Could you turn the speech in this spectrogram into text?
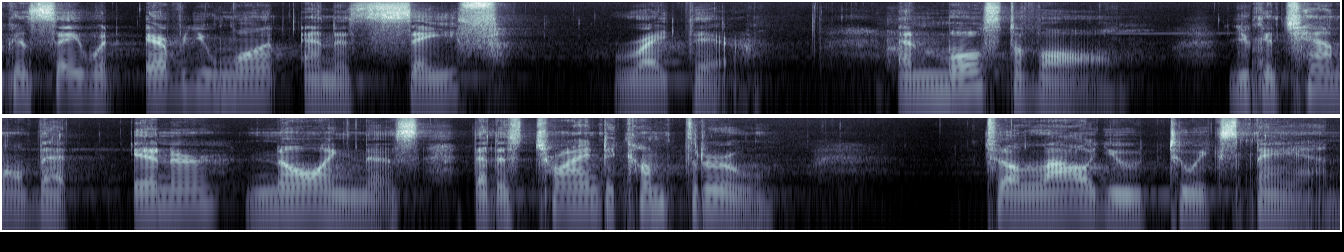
can say whatever you want, and it's safe right there. And most of all, you can channel that inner knowingness that is trying to come through to allow you to expand,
